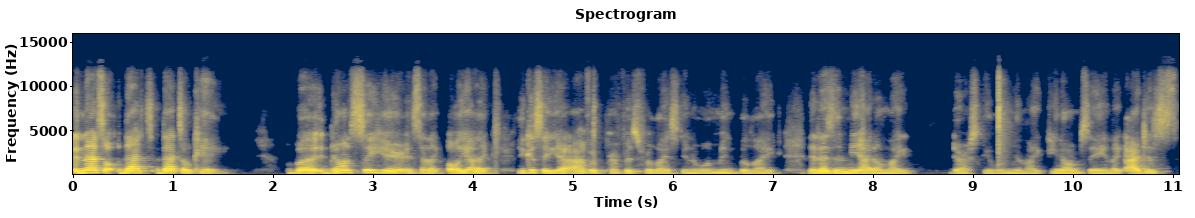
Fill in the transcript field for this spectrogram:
and that's that's that's okay. But don't sit here and say like, oh yeah, like you can say yeah, I have a preference for light skinned women, but like that doesn't mean I don't like dark skinned women. Like you know what I'm saying? Like I just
